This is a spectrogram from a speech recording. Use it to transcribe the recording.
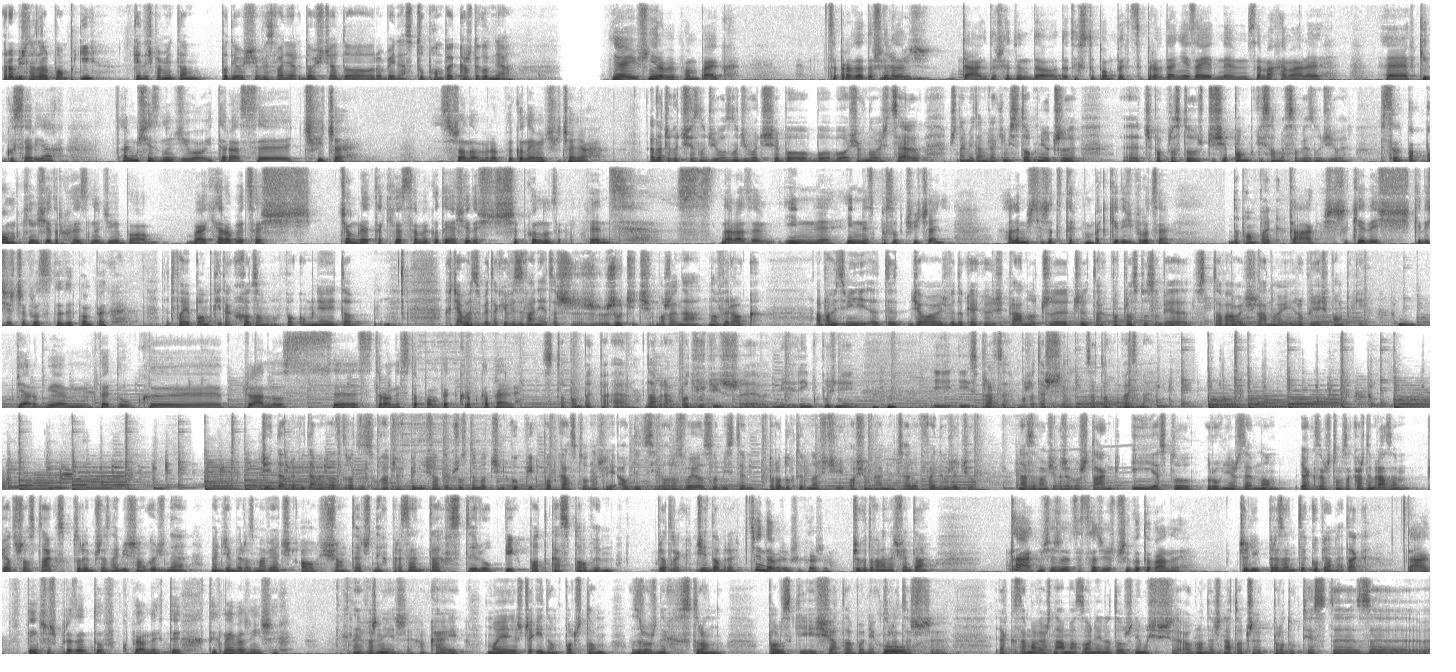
Robisz nadal pompki? Kiedyś pamiętam, podjąłeś się wyzwania dojścia do robienia 100 pompek każdego dnia. Nie, już nie robię pompek. Co prawda doszedłem. robisz? Tak, doszedłem do, do tych 100 pompek. Co prawda nie za jednym zamachem, ale e, w kilku seriach. Ale mi się znudziło i teraz e, ćwiczę. Z żoną wykonujemy ćwiczenia. A dlaczego ci się znudziło? Znudziło ci się, bo, bo, bo osiągnąłeś cel? Przynajmniej tam w jakimś stopniu, czy, e, czy po prostu już ci się pompki same w sobie znudziły? Co, chyba pompki mi się trochę znudziły, bo, bo jak ja robię coś ciągle takiego samego, to ja się dość szybko nudzę. Więc znalazłem inny, inny sposób ćwiczeń. Ale myślę, że do tych pompek kiedyś wrócę. Do pompek? Tak, myślę, że kiedyś, kiedyś jeszcze wrócę do tych pompek. Te twoje pompki tak chodzą wokół mnie i to chciałbym sobie takie wyzwanie też rz- rzucić może na nowy rok. A powiedz mi, ty działałeś według jakiegoś planu, czy, czy tak po prostu sobie wstawałeś rano i robiłeś pompki? Ja robiłem według y, planu z y, strony stopompek.pl. Stopompek.pl. Dobra, podrzucisz e, mi link później i, i sprawdzę, może też się za to wezmę. Dzień dobry, witamy Was drodzy słuchacze w 56. odcinku PIK Podcastu, naszej audycji o rozwoju osobistym, produktywności, osiąganiu celów, fajnym życiu. Nazywam się Grzegorz Sztank i jest tu również ze mną, jak zresztą za każdym razem, Piotr Szostak, z którym przez najbliższą godzinę będziemy rozmawiać o świątecznych prezentach w stylu PIK podcastowym. Piotrek, dzień dobry. Dzień dobry Grzegorzu. Przygotowany na święta? Tak, myślę, że w zasadzie już przygotowany. Czyli prezenty kupione, tak? Tak, większość prezentów kupionych, tych, tych najważniejszych. Tych najważniejszych, okej. Moje jeszcze idą pocztą z różnych stron Polski i świata, bo niektóre też. y, Jak zamawiasz na Amazonie, no to już nie musisz się oglądać na to, czy produkt jest y, z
